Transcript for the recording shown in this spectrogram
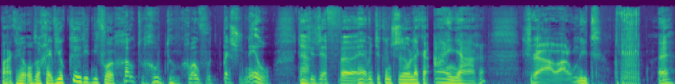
paar keer zo'n opdrachtgever... Joh, kun je dit niet voor een grote groep doen? Gewoon voor het personeel. Dat je eens even, hè, want je kunt ze zo lekker aanjagen. Ik zei, ja, waarom niet? Hè? Kunnen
